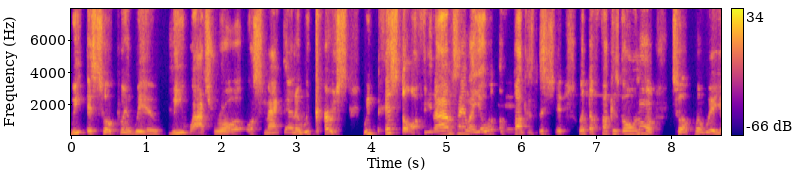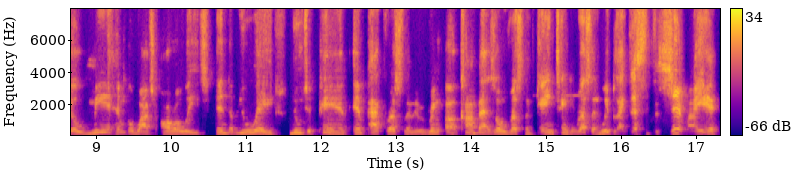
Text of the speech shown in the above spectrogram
We it's to a point where we watch Raw or SmackDown and we curse. We pissed off. You know what I'm saying? Like yo, what the fuck is this shit? What the fuck is going on? To a point where yo, me and him go watch ROH, NWA, New Japan, Impact Wrestling, Ring, uh, Combat Zone Wrestling, Game Changer Wrestling. We be like, this is the shit right here.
